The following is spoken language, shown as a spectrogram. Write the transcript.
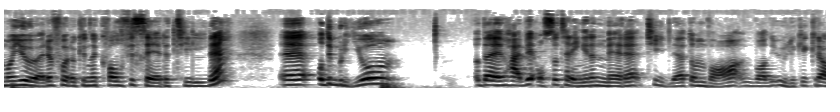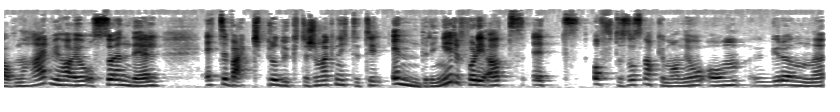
må, gjøre for å kunne kvalifisere til det. Uh, og det blir jo og Det er jo her vi også trenger en mer tydelighet om hva, hva de ulike kravene her. Vi har jo også en del etter hvert produkter som er knyttet til endringer. fordi at et Ofte så snakker man jo om grønne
